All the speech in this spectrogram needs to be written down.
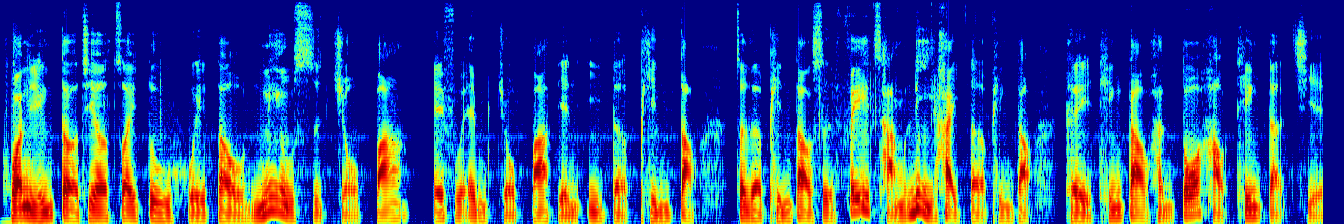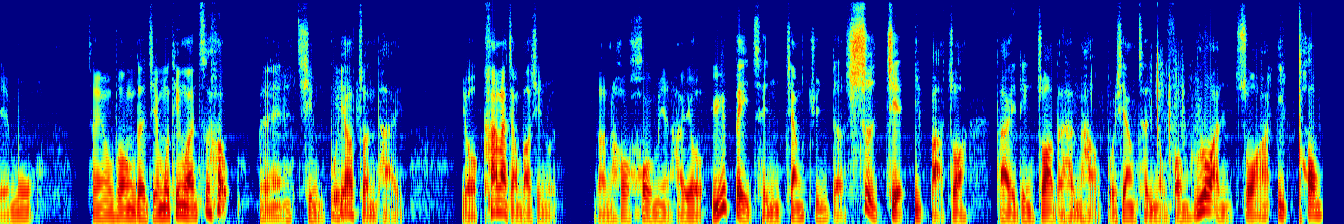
欢迎大家再度回到 News 九八 FM 九八点一的频道，这个频道是非常厉害的频道，可以听到很多好听的节目。陈永峰的节目听完之后。哎，请不要转台，有《康纳讲报新闻》，然后后面还有俞北辰将军的世界一把抓，他一定抓得很好，不像陈永峰乱抓一通。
